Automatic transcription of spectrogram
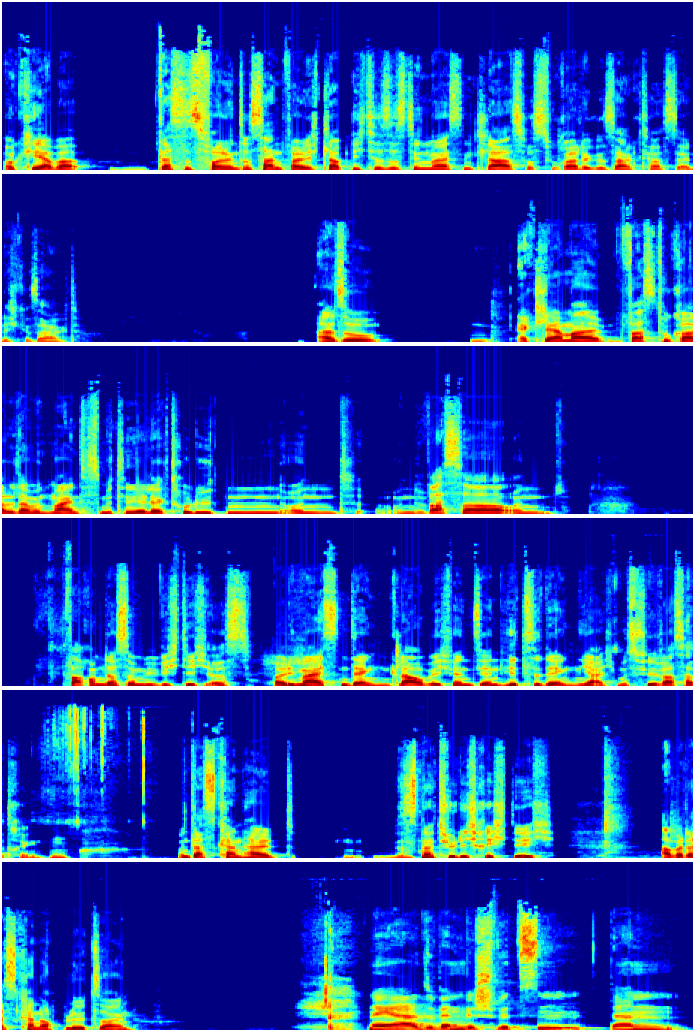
Okay, aber das ist voll interessant, weil ich glaube nicht, dass es den meisten klar ist, was du gerade gesagt hast, ehrlich gesagt. Also erklär mal, was du gerade damit meintest mit den Elektrolyten und, und Wasser und warum das irgendwie wichtig ist. Weil die meisten denken, glaube ich, wenn sie an Hitze denken, ja, ich muss viel Wasser trinken. Und das kann halt, das ist natürlich richtig, aber das kann auch blöd sein. Naja, also wenn wir schwitzen, dann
